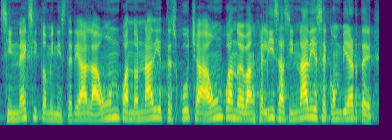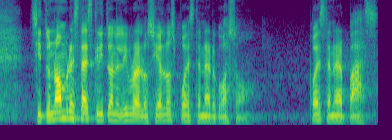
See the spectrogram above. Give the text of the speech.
sin éxito ministerial, aún cuando nadie te escucha, aún cuando evangelizas y nadie se convierte, si tu nombre está escrito en el libro de los cielos, puedes tener gozo puedes tener paz.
